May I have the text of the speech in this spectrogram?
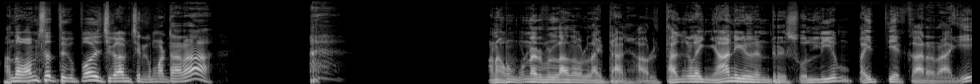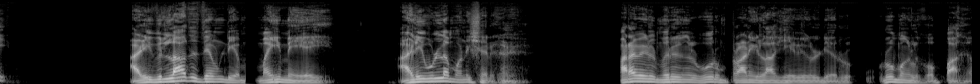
அந்த வம்சத்துக்கு போதிச்சு காமிச்சிருக்க மாட்டாரா? ஆனால் உணர்வில்லாதவர்கள் ஆயிட்டாங்க. அவர்கள் தங்களை ஞானிகள் என்று சொல்லியும் பைத்தியக்காரராகி அழிவில்லாத தேவனுடைய மகிமையை அழிவுள்ள மனுஷர்கள். பறவைகள் மிருகங்கள் ஊரும் பிராணிகள் ஆகிய இவைகளுடைய ரூ- ரூபங்களுக்கு ஒப்பாக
